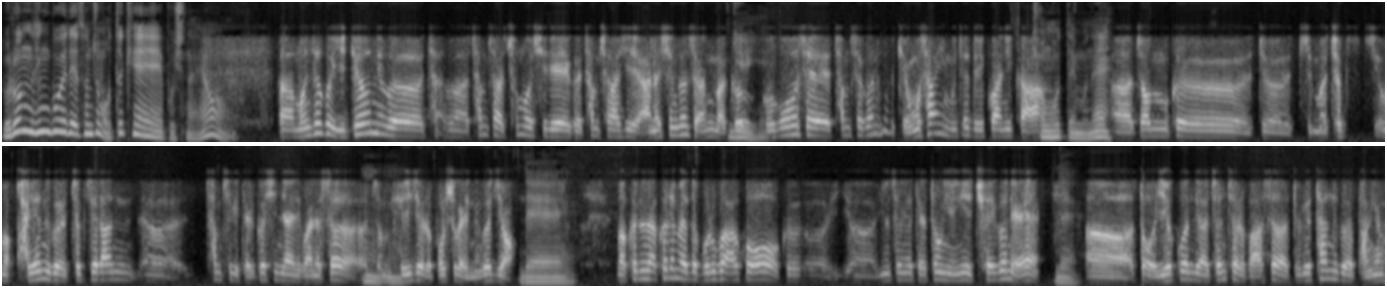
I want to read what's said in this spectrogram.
이런 행보에 대해서는 좀 어떻게 보시나요? 어, 먼저 그 이태원 그 어, 참사 추모식에 그 참석하지 않으신 것은 막 그 예, 예. 그곳에 참석은 뭐 경호상의 문제도 있고 하니까 경호 때문에 어 좀 그저뭐 뭐 과연 그 적절한 어 참석이 될 것이냐에 관해서 음. 좀 회의적으로 볼 수가 있는 거죠. 네. 뭐 그러나 그럼에도 불구하고 그 어, 윤석열 대통령이 최근에 네. 어또 여권 전체를 봐서 뚜렷한 그 방향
